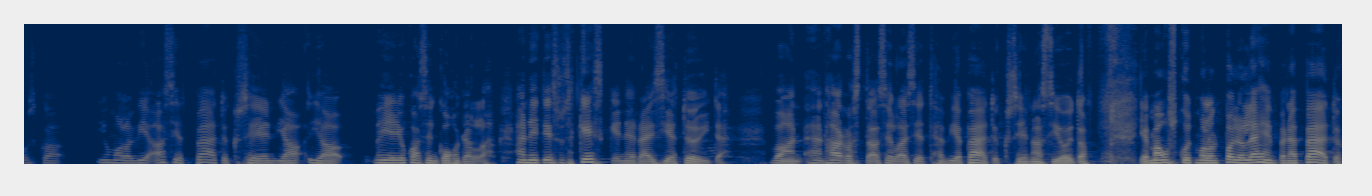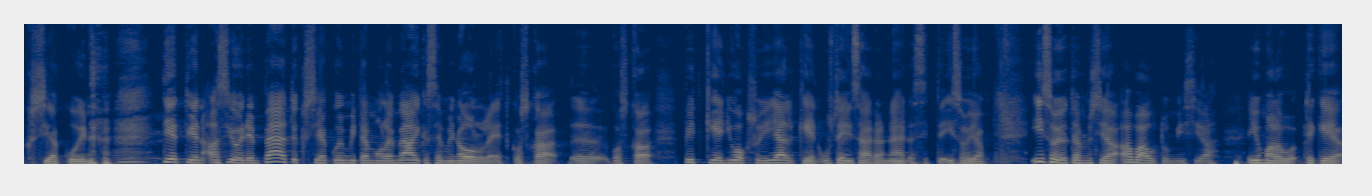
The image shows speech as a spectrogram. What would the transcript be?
koska Jumala vie asiat päätökseen ja, ja meidän jokaisen kohdalla. Hän ei tee keskeneräisiä töitä vaan hän harrastaa sellaisia, että hän vie päätökseen asioita. Ja mä uskon, että me ollaan paljon lähempänä päätöksiä kuin tiettyjen asioiden päätöksiä kuin mitä me olemme aikaisemmin olleet, koska, koska pitkien juoksujen jälkeen usein saadaan nähdä sitten isoja, isoja tämmöisiä avautumisia. Jumala tekee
